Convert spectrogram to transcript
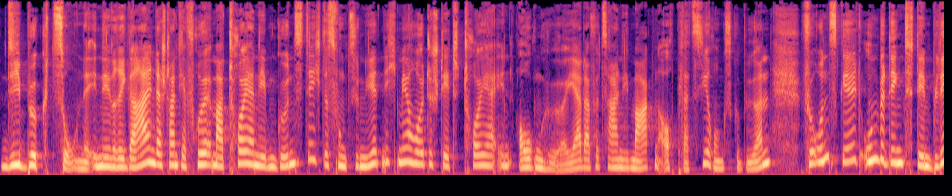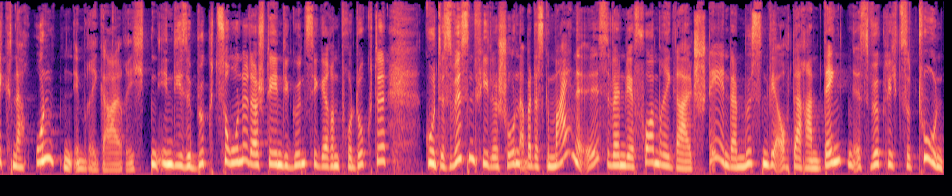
Die Bückzone. In den Regalen, da stand ja früher immer teuer neben günstig. Das funktioniert nicht mehr. Heute steht teuer in Augenhöhe. Ja, dafür zahlen die Marken auch Platzierungsgebühren. Für uns gilt unbedingt den Blick nach unten im Regal richten, in diese Bückzone. Da stehen die günstigeren Produkte. Gut, das wissen viele schon, aber das Gemeine ist, wenn wir vor dem Regal stehen, dann müssen wir auch daran denken, es wirklich zu tun.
